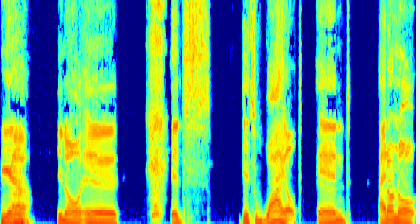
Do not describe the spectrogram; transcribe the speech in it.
Yeah. Uh, you know, uh, it's it's wild, and I don't know.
